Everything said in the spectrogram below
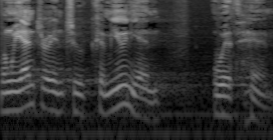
When we enter into communion with him.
